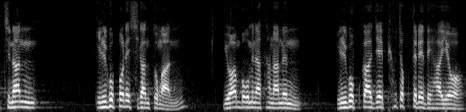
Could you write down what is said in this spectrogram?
지난 일곱 번의 시간 동안 요한복음에 나타나는 일곱 가지의 표적들에 대하여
